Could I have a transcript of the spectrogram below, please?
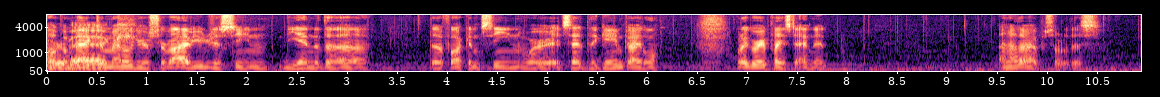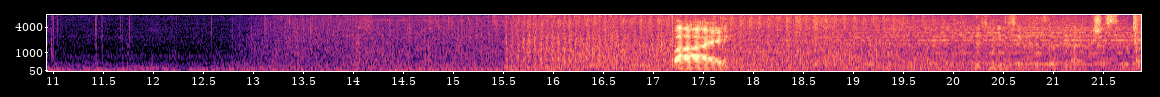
Welcome back. to. Metal Gear Survive. You just seen the end of the the fucking scene where it said the game title. What a great place to end it. Another episode of this. Bye. His music is obnoxiously loud.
